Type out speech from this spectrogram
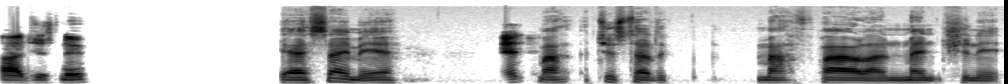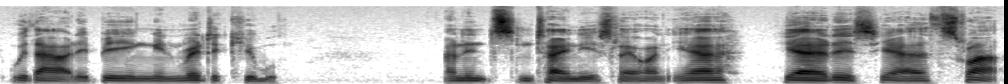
I just knew. Yeah, same here. And- Ma- just had a math Powerland mention it without it being in ridicule. And instantaneously I went, yeah, yeah, it is. Yeah, that's flat.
